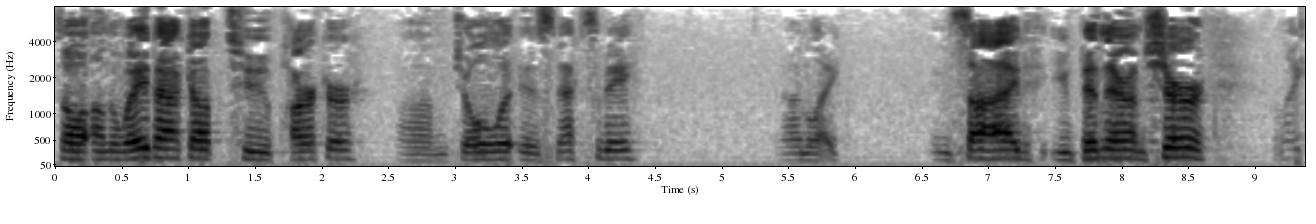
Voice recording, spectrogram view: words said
So on the way back up to Parker, um, Joel is next to me, and I'm like, inside. You've been there, I'm sure. I'm like,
